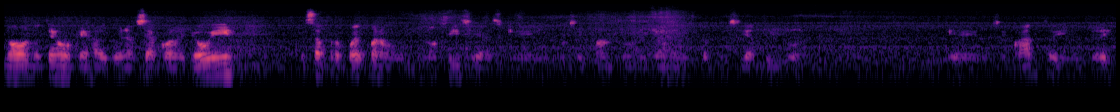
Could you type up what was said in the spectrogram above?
no, no tengo quejas alguna. O sea, cuando yo vi esa propuesta, bueno, noticias que no sé cuántos millones de decía Tigo, que no sé cuánto, y yo dije,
